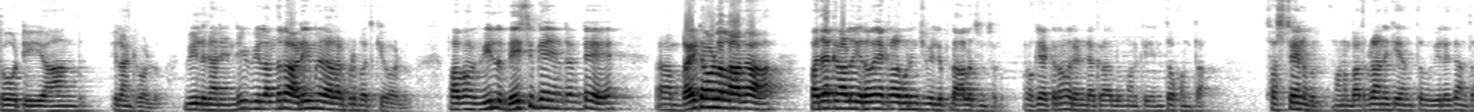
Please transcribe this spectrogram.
తోటి ఆంద్ ఇలాంటి వాళ్ళు. వీళ్ళు కానివ్వండి వీళ్ళందరూ అడవి మీద ఆధారపడి బతికేవాళ్ళు. పాపం వీళ్ళు బేసిక్గా ఏంటంటే బయట వాళ్ళలాగా పది ఎకరాలు ఇరవై ఎకరాల గురించి వీళ్ళు ఇప్పుడు ఆలోచించరు. ఒక ఎకరం రెండు ఎకరాలు మనకి ఎంతో కొంత సస్టైనబుల్ మనం బతకడానికి ఎంత వీలైతే అంత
